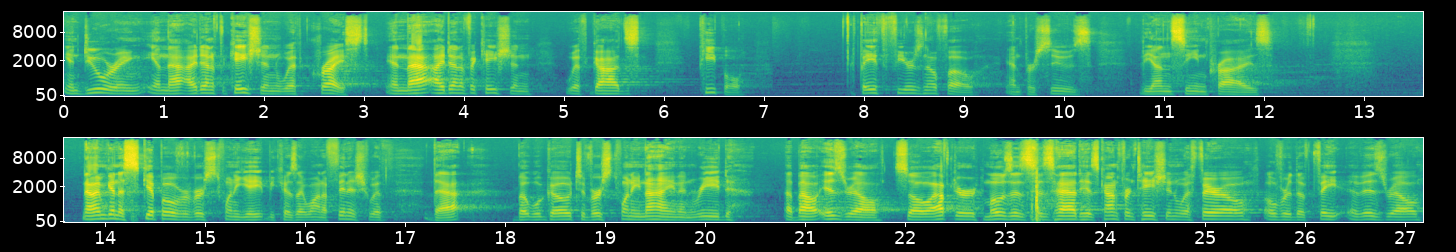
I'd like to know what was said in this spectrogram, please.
enduring in that identification with Christ and that identification with God's people. Faith fears no foe and pursues the unseen prize now, I'm going to skip over verse 28 because I want to finish with that, but we'll go to verse 29 and read about Israel. So, after Moses has had his confrontation with Pharaoh over the fate of Israel,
